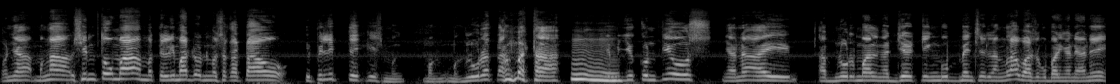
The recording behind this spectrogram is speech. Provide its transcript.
Unya mga simptoma matilimadon nga sa katao epileptic is mag, mag, maglurat ang mata, Mm-mm. mm. medyo confused, nya na ay abnormal nga jerking movements ilang lawas uban nga ni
